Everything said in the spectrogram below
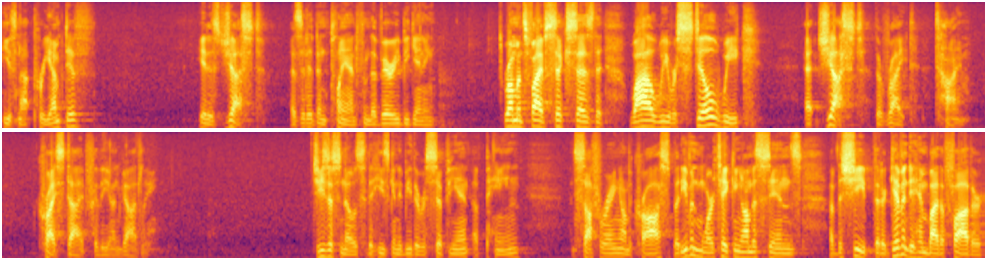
he is not preemptive. It is just as it had been planned from the very beginning. Romans 5 6 says that while we were still weak, at just the right time, Christ died for the ungodly. Jesus knows that he's going to be the recipient of pain and suffering on the cross, but even more, taking on the sins of the sheep that are given to him by the Father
